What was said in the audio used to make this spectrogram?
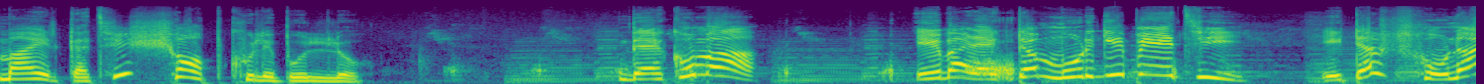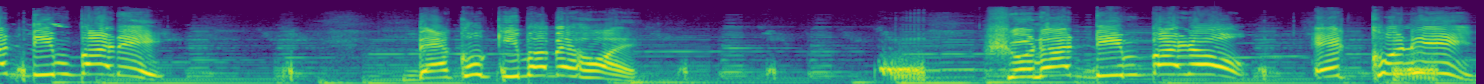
মায়ের কাছে সব খুলে বলল দেখো মা এবার একটা মুরগি পেয়েছি। এটা সোনার ডিম পারে দেখো কীভাবে হয়। সোনার ডিম পারো এক্ষুনি।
